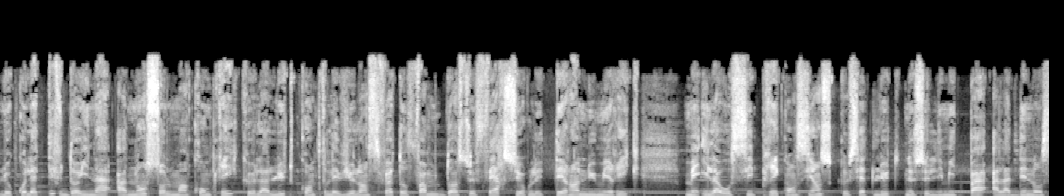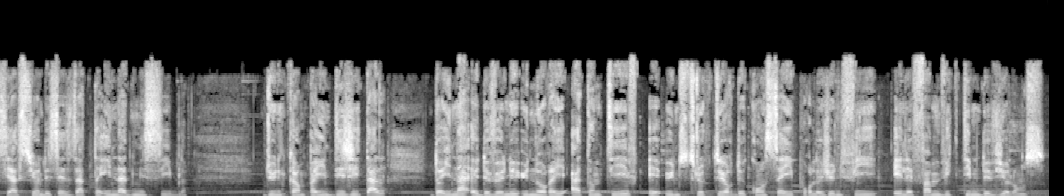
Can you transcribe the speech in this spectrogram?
le collectif Doina a non seulement compris que la lutte contre les violences faites aux femmes doit se faire sur le terrain numérique, mais il a aussi pris conscience que cette lutte ne se limite pas à la dénonciation de ces actes inadmissibles. D'une campagne digitale, Doina est devenue une oreille attentive et une structure de conseil pour les jeunes filles et les femmes victimes de violences.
